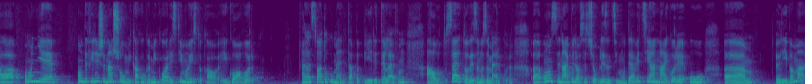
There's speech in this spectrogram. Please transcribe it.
Uh, on je on definiše naš um i kako ga mi koristimo, isto kao i govor, E, sva dokumenta, papiri, telefon, auto, sve je to vezano za Merkura. E, on se najbolje osjeća u blizancima u devici, a najgore u um, ribama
